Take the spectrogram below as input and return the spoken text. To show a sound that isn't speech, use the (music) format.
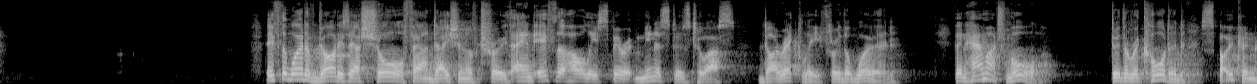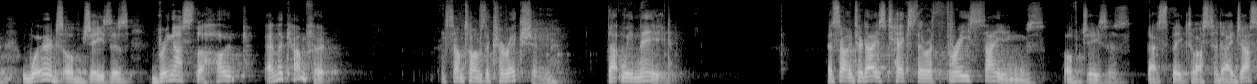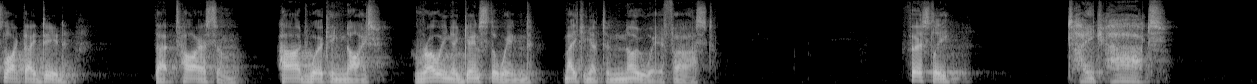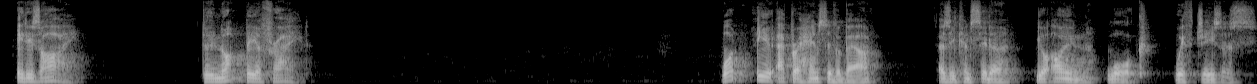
If the Word of God is our sure foundation of truth, and if the Holy Spirit ministers to us directly through the Word, then how much more do the recorded, spoken words of Jesus bring us the hope and the comfort, and sometimes the correction that we need? And so in today's text, there are three sayings of Jesus that speak to us today, just like they did that tiresome, hard working night, rowing against the wind, making it to nowhere fast. Firstly, take heart. It is I. Do not be afraid. What are you apprehensive about as you consider your own walk with Jesus?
